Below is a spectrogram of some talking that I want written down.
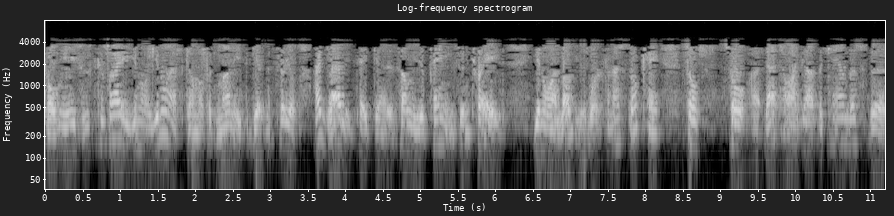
told me, he says, because I, you know, you don't have to come up with money to get material. I'd gladly take uh, some of your paintings and trade. You know, I love your work. And I said, okay. So, so uh, that's how I got the canvas, the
